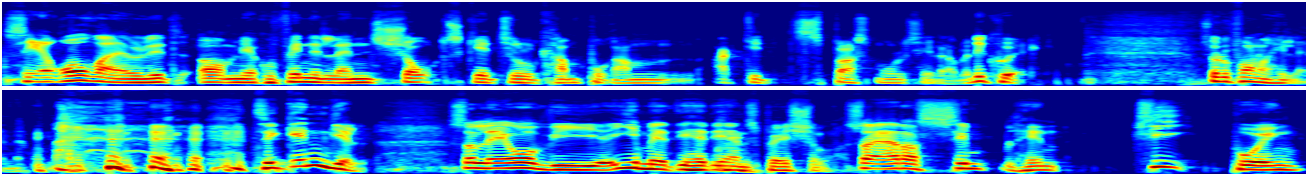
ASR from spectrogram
Så jeg overvejer jo lidt, om jeg kunne finde et eller andet short schedule kampprogram-agtigt spørgsmål til dig, men det kunne jeg ikke. Så du får noget helt andet. til gengæld, så laver vi, i og med at det her det er en special, så er der simpelthen 10 point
